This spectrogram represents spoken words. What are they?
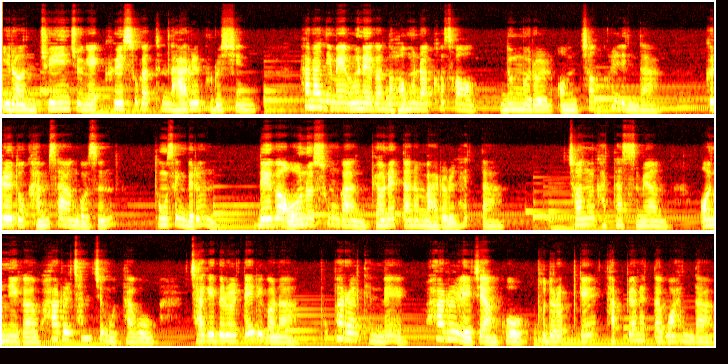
이런 죄인 중에 괴수 같은 나를 부르신 하나님의 은혜가 너무나 커서 눈물을 엄청 흘린다. 그래도 감사한 것은 동생들은 내가 어느 순간 변했다는 말을 했다. 전 같았으면 언니가 화를 참지 못하고 자기들을 때리거나 폭발할 텐데 화를 내지 않고 부드럽게 답변했다고 한다.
